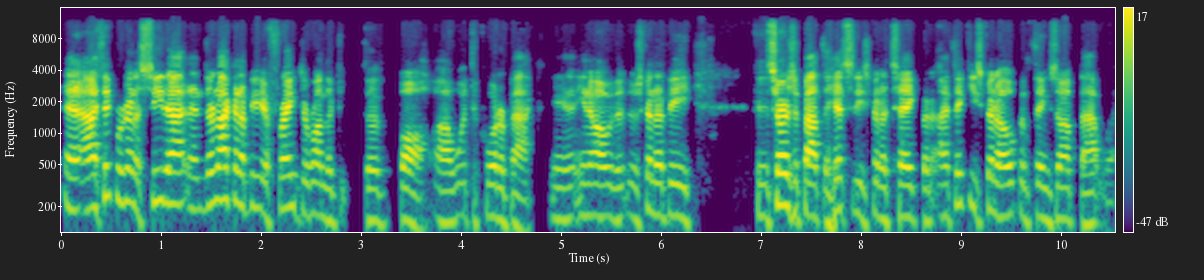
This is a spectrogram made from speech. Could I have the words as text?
and I think we're going to see that, and they're not going to be afraid to run the the ball uh, with the quarterback. You, you know, there's going to be concerns about the hits that he's going to take, but I think he's going to open things up that way.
